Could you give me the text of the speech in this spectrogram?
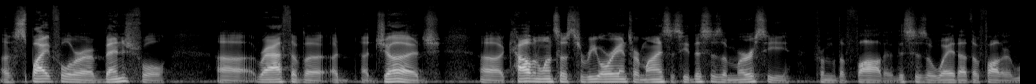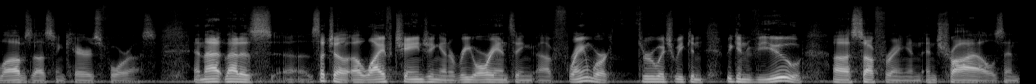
a spiteful or a vengeful uh, wrath of a, a, a judge, uh, Calvin wants us to reorient our minds to see this is a mercy from the Father. This is a way that the Father loves us and cares for us. And that, that is uh, such a, a life changing and a reorienting uh, framework through which we can, we can view uh, suffering and, and trials and,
